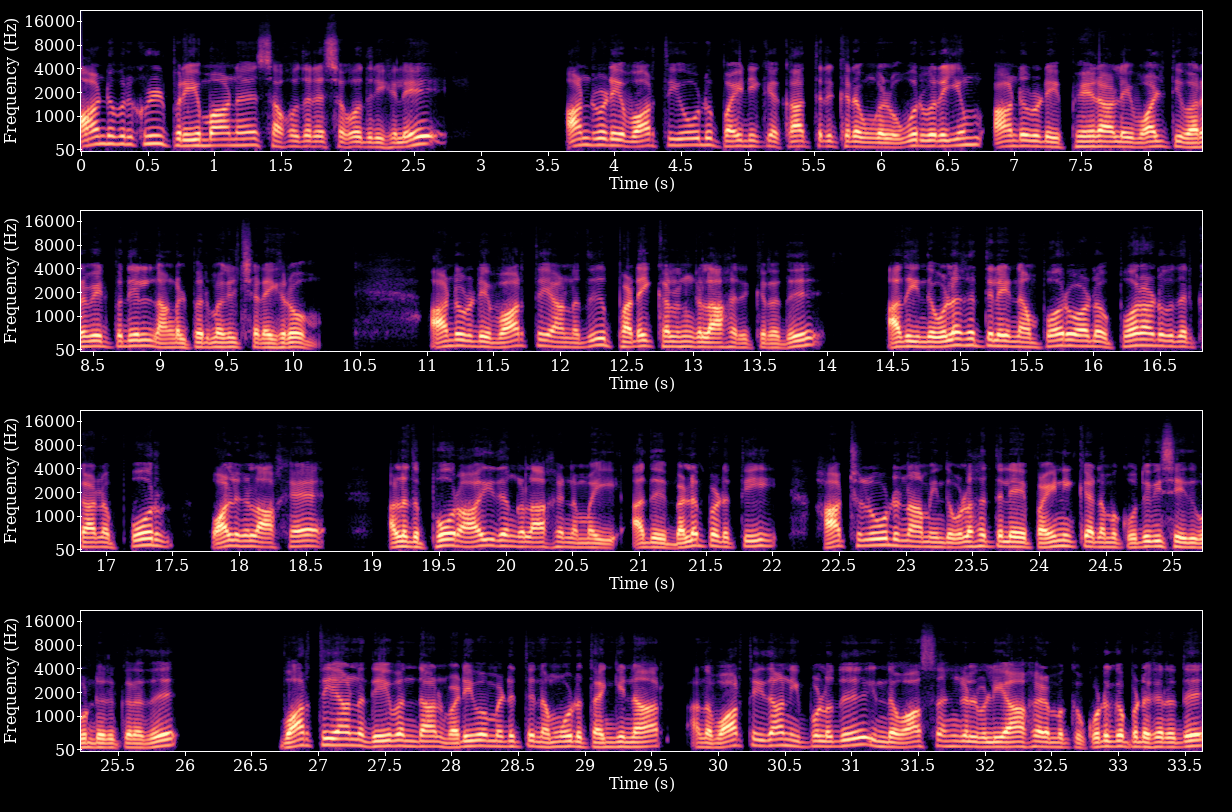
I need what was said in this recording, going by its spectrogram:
ஆண்டவருக்குள் பிரியமான சகோதர சகோதரிகளே ஆண்டவருடைய வார்த்தையோடு பயணிக்க காத்திருக்கிற உங்கள் ஒவ்வொருவரையும் ஆண்டவருடைய பெயராலை வாழ்த்தி வரவேற்பதில் நாங்கள் பெருமகிழ்ச்சி அடைகிறோம். ஆண்டவருடைய வார்த்தையானது படைக்கலன்களாக இருக்கிறது. அது இந்த உலகத்திலே நாம் போராட போராடுவதற்கான போர் வாள்களாக அல்லது போர் ஆயுதங்களாக நம்மை அது பலப்படுத்தி ஆற்றலோடு நாம் இந்த உலகத்திலே பயணிக்க நமக்கு உதவி செய்து கொண்டிருக்கிறது. வார்த்தையான தேவன்தான் வடிவம் எடுத்து நம்மோடு தங்கினார். அந்த வார்த்தை தான் இப்பொழுது இந்த வாசகங்கள் வழியாக நமக்கு கொடுக்கப்படுகிறது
